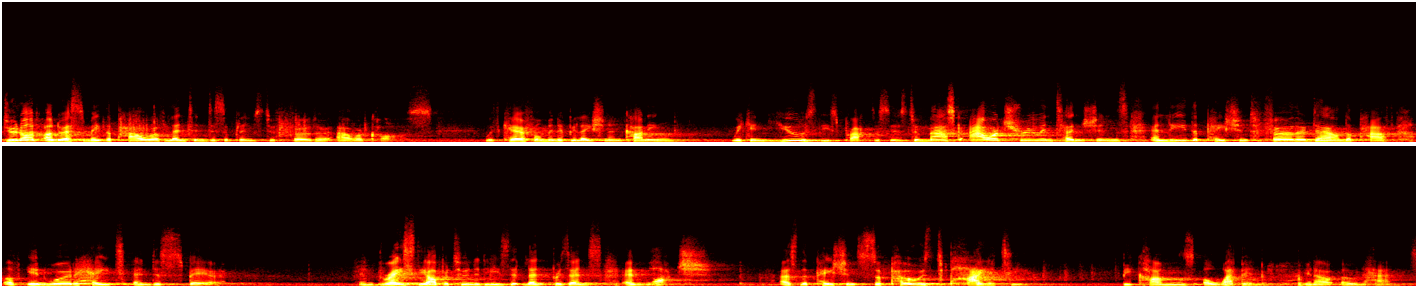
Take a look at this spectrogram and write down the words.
do not underestimate the power of Lenten disciplines to further our cause. With careful manipulation and cunning, we can use these practices to mask our true intentions and lead the patient further down the path of inward hate and despair. Embrace the opportunities that Lent presents and watch as the patient's supposed piety becomes a weapon in our own hands.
